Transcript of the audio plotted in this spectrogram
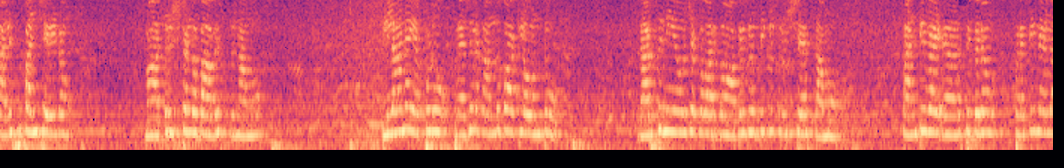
కలిసి పనిచేయడం మా అదృష్టంగా భావిస్తున్నాము. ఇలానే ఎప్పుడు ప్రజలకు అందుబాటులో ఉంటూ దర్శి నియోజకవర్గం అభివృద్ధికి కృషి చేస్తాము. కంటి వై శిబిరం ప్రతి నెల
